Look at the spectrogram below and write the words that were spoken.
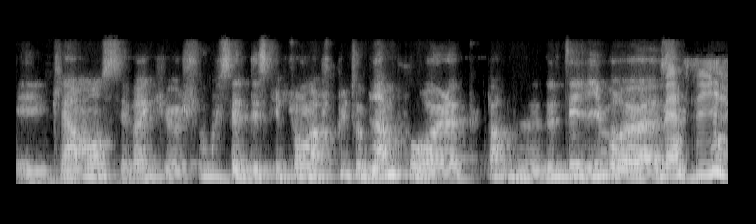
Et clairement, c'est vrai que je trouve que cette description marche plutôt bien pour euh, la plupart de, tes livres. Euh, Merci.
